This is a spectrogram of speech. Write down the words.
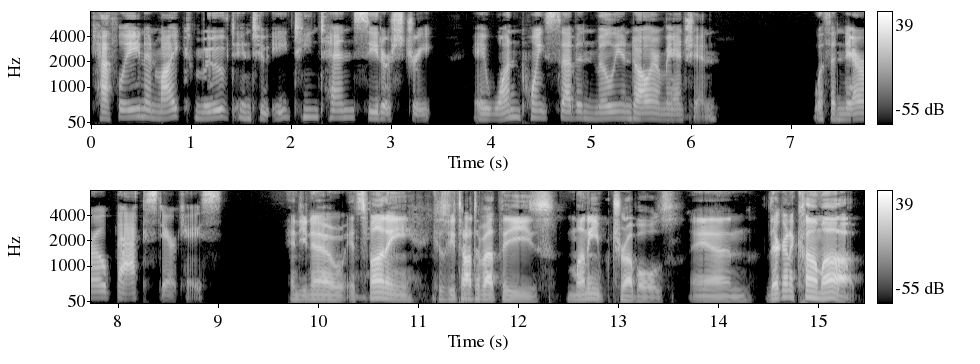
Kathleen and Mike moved into 1810 Cedar Street, a $1.7 million mansion with a narrow back staircase. And you know, it's funny because we talked about these money troubles, and they're going to come up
